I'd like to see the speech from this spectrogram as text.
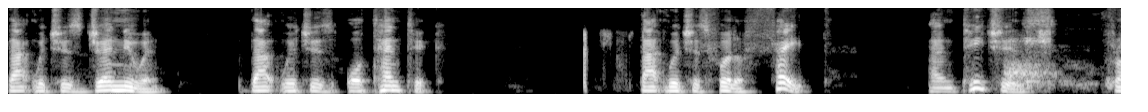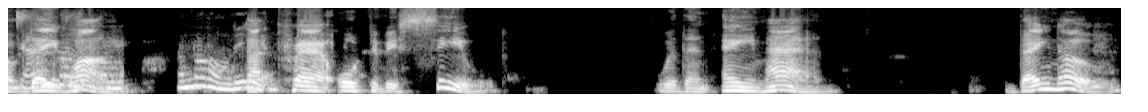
that which is genuine, that which is authentic, that which is full of faith, and teaches from day one I'm not on video. that prayer ought to be sealed with an amen. They know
